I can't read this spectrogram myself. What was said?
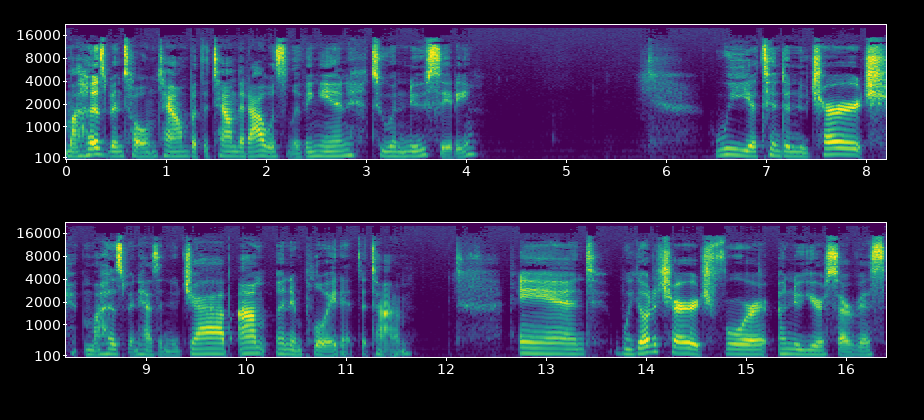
my husband's hometown, but the town that I was living in, to a new city. We attend a new church. My husband has a new job. I'm unemployed at the time. And we go to church for a New Year's service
